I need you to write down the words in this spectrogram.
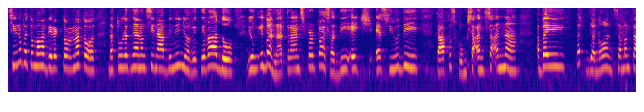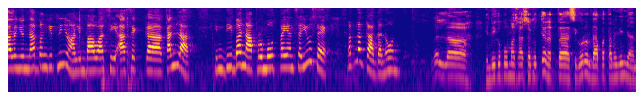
Sino ba itong mga direktor na to, na tulad nga ng sinabi ninyo, retirado, yung iba na transfer pa sa DHSUD, tapos kung saan-saan na, Abay, ba't ganon? Samantalang yung nabanggit ninyo, halimbawa si Asek ah, Canlas, hindi ba na-promote pa yan sa USEC? Ba't nagkaganon? Well, uh, hindi ko po masasagot yan at uh, siguro dapat tanungin yan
